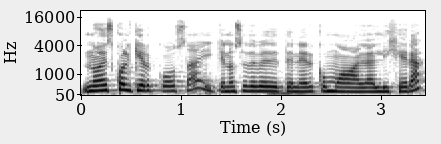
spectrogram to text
no es cualquier cosa y que no se debe de tener como a la ligera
